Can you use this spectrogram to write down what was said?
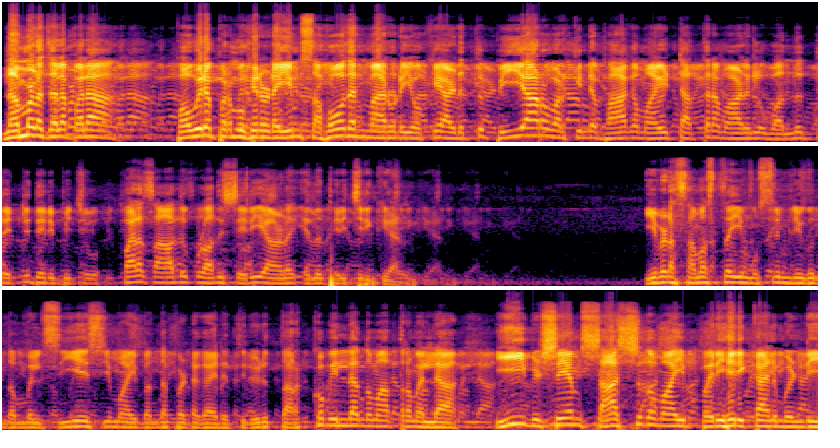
നമ്മുടെ ചില പല പൗരപ്രമുഖരുടെയും സഹോദരന്മാരുടെയും ഒക്കെ അടുത്ത് പി ആർ വർക്കിന്റെ ഭാഗമായിട്ട് അത്തരം ആളുകൾ വന്ന് തെറ്റിദ്ധരിപ്പിച്ചു. പല സാധുക്കളും അത് ശരിയാണ് എന്ന് ധരിച്ചിരിക്കുകയാണ്. ഇവിടെ സമസ്തയും മുസ്ലിം ലീഗും തമ്മിൽ സി എ സിയുമായി ബന്ധപ്പെട്ട കാര്യത്തിൽ ഒരു തർക്കമില്ലെന്ന് മാത്രമല്ല ഈ വിഷയം ശാശ്വതമായി പരിഹരിക്കാൻ വേണ്ടി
